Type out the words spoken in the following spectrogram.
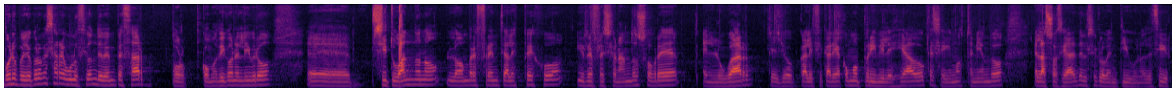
Bueno, pues yo creo que esa revolución debe empezar por, como digo en el libro, eh, situándonos los hombres frente al espejo y reflexionando sobre el lugar que yo calificaría como privilegiado que seguimos teniendo en las sociedades del siglo XXI. Es decir,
